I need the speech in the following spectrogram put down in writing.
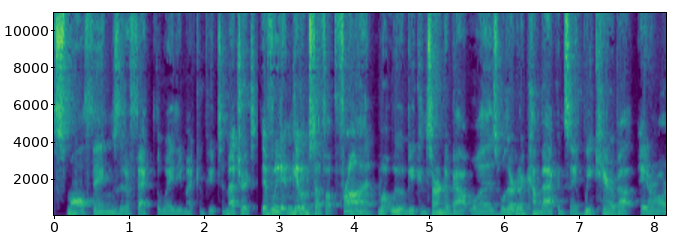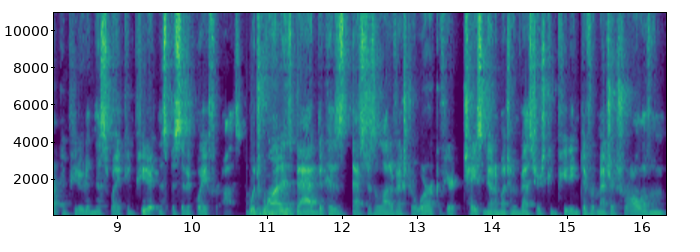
small things that affect the way that you might compute some metrics. If we didn't give them stuff up front, what we would be concerned about was, well, they're going to come back and say, we care about ARR computed in this way, compute it in a specific way for us. Which one is bad because that's just a lot of extra work if you're chasing down a bunch of investors computing different metrics for all of them.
